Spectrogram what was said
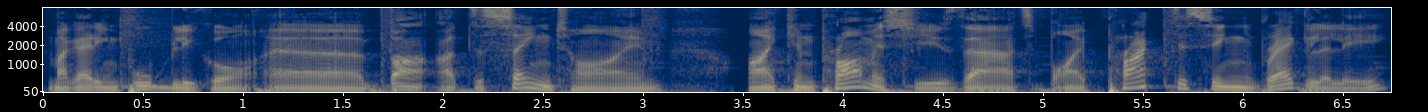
magari in pubblico, uh, but at the same time, I can promise you that by practicing regularly,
